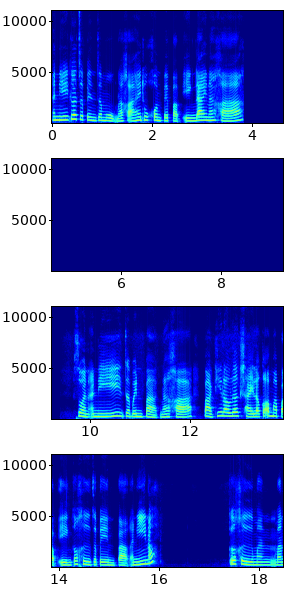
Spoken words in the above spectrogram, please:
อันนี้ก็จะเป็นจมูกนะคะ ให้ทุกคนไปปรับเองได้นะคะส่วนอันนี้จะเป็นปากนะคะ ปากที่เราเลือกใช้แล้วก็เอามาปรับเองก็คือจะเป็นปากอันนี้เนาะก็คือมันมัน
